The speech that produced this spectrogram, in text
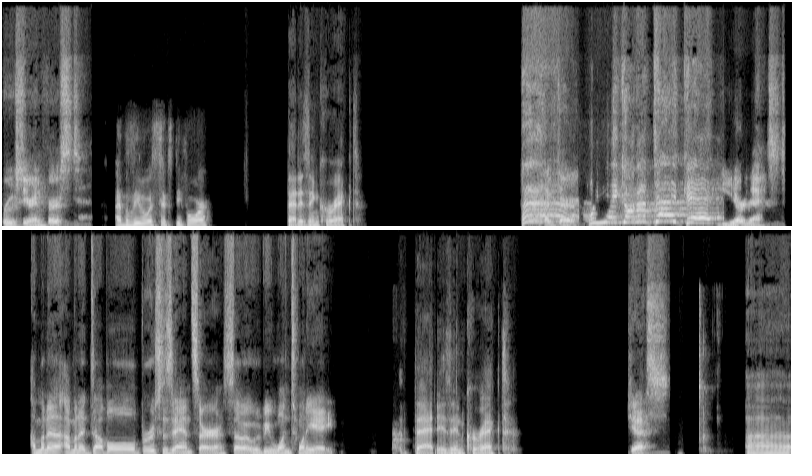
Bruce, you're in first. I believe it was 64. That is incorrect. Hunter, We ain't gonna take it. you're next. I'm gonna I'm gonna double Bruce's answer, so it would be 128. That is incorrect. Jess, Uh,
